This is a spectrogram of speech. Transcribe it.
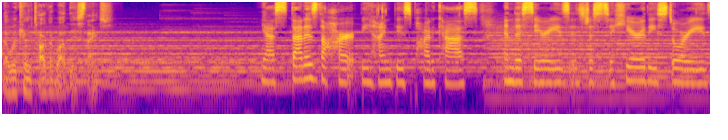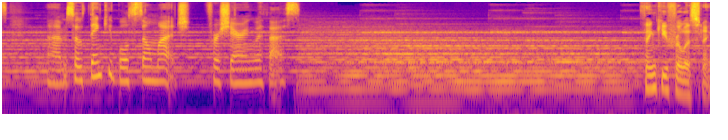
that we can talk about these things. Yes, that is the heart behind these podcasts and this series is just to hear these stories. Um, so thank you both so much for sharing with us. Thank you for listening.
